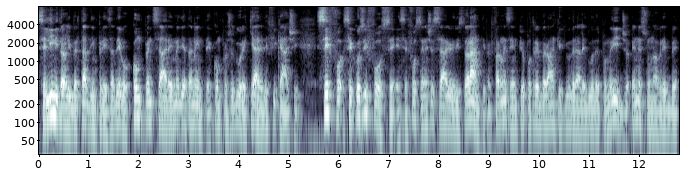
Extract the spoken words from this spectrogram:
Se limito la libertà di impresa, devo compensare immediatamente con procedure chiare ed efficaci. Se, fo- se, così fosse e se fosse necessario, i ristoranti, per fare un esempio, potrebbero anche chiudere alle 2 del pomeriggio e nessuno avrebbe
